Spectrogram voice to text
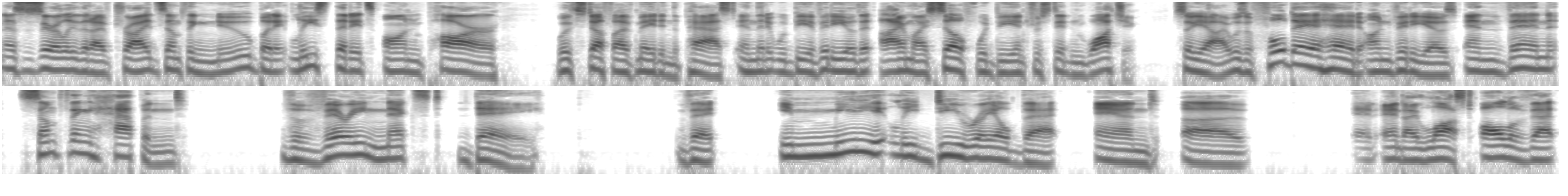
necessarily that I've tried something new, but at least that it's on par with stuff I've made in the past and that it would be a video that I myself would be interested in watching. So yeah, I was a full day ahead on videos and then something happened the very next day that immediately derailed that and uh and, and I lost all of that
